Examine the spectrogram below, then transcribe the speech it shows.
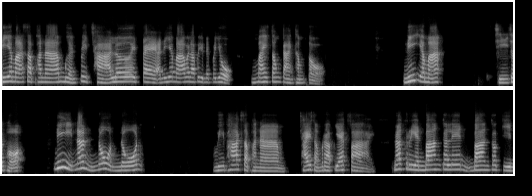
นิยมะสรรพนามเหมือนปริจฉาเลย แต่อนิยมะเวลาไปอยู่ในประโยคไม่ต้องการคำตอบ นิยมะ ชี้เฉพาะ นี่นั่น โน่นโน้น วิภาคสรรพนาม ใช้สำหรับแยกฝ่าย นักเรียนบ้างก็เล่น บ้างก็กิน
